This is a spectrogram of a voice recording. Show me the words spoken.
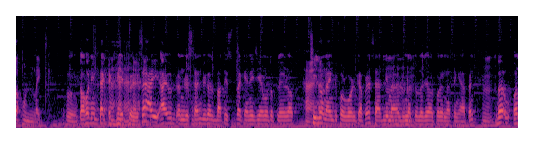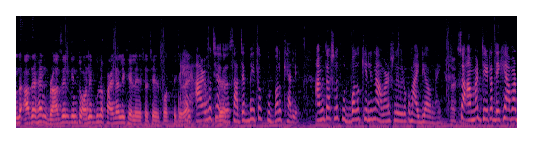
তখন লাইক তখন ইম্প্যাক্টটা ক্রিয়েট করে গেছে I I would understand because Batistuta কেনেজিয়ার মতো প্লেয়াররা হ্যাঁ, ছিল 94 ওয়ার্ল্ড কাপে স্যাডলি ম্যারাডোনা চলে যাওয়ার পরে nothing happen but on the other hand Brazil কিন্তু অনেকগুলো ফাইনালি খেলে এসেছে এরপর থেকে রাইট আর হচ্ছে সাজ্জাদ ভাই তো ফুটবল খেলে। আমি তো আসলে ফুটবলও খেলি না আমার আসলে ওইরকম আইডিয়াও নাই। হ্যাঁ, সো আমার যেটা দেখে আমার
